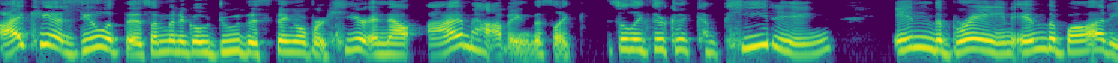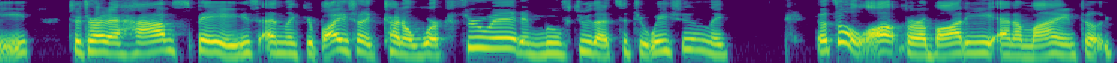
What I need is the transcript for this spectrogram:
i can't deal with this. I'm to go do this thing over here and now i'm having this like so like they're competing in the brain in the body to try to have space and like your body's like trying to work through it and move through that situation like that's a lot for a body and a mind to like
